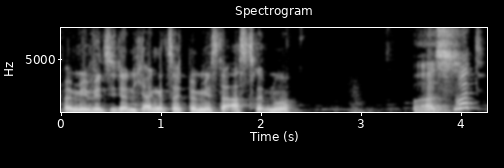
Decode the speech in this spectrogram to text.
Bei mir wird sie da nicht angezeigt, bei mir ist der Astrid nur. Was? What?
